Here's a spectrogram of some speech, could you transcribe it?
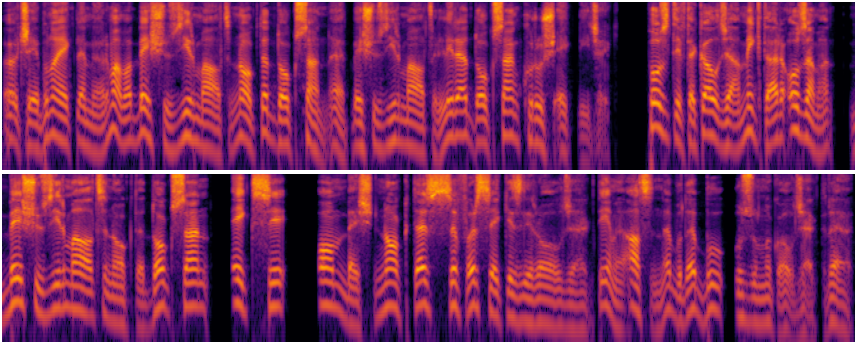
Ölçeği buna eklemiyorum ama 526.90, evet 526 lira 90 kuruş ekleyecek. Pozitifte kalacağı miktar o zaman 526.90 eksi 15.08 lira olacak değil mi? Aslında bu da bu uzunluk olacaktır, evet.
